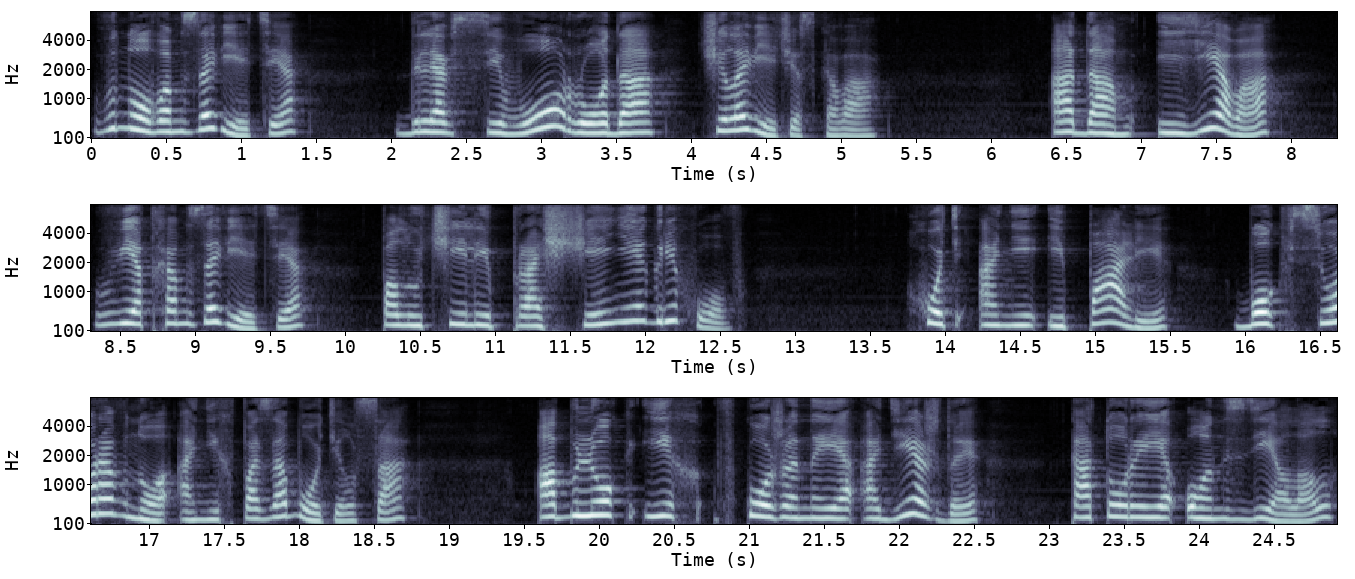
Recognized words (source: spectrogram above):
в Новом Завете для всего рода человеческого. Адам и Ева в Ветхом Завете получили прощение грехов. Хоть они и пали, Бог все равно о них позаботился, облег их в кожаные одежды, которые Он сделал,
